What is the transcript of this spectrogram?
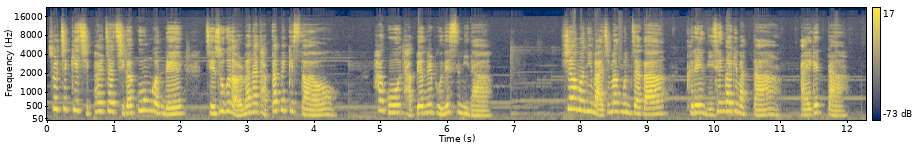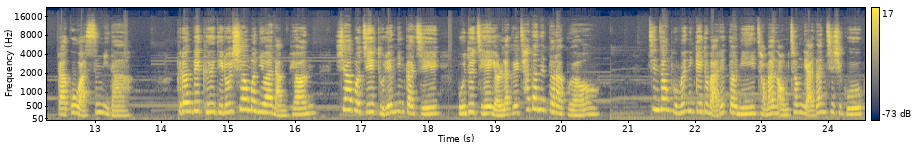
솔직히 집 팔자 지가 꾸은 건데 제 속은 얼마나 답답했겠어요. 하고 답변을 보냈습니다. 시어머니 마지막 문자가 그래 네 생각이 맞다. 알겠다. 라고 왔습니다. 그런데 그 뒤로 시어머니와 남편, 시아버지, 도련님까지 모두 제 연락을 차단했더라고요. 친정 부모님께도 말했더니 저만 엄청 야단치시고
